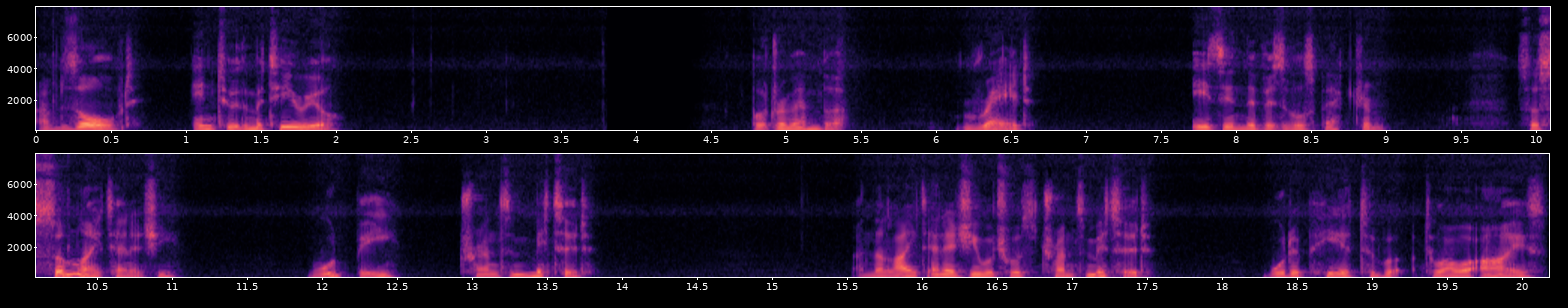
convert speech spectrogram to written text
absorbed into the material. But remember, red is in the visible spectrum. So sunlight energy would be transmitted. And the light energy which was transmitted would appear to, to our eyes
